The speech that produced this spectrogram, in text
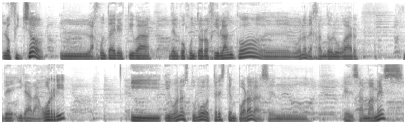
lo fichó la junta directiva del conjunto rojiblanco, eh, bueno, dejando lugar de ir a Gorri. Y, y, bueno, estuvo tres temporadas en, en San Mamés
